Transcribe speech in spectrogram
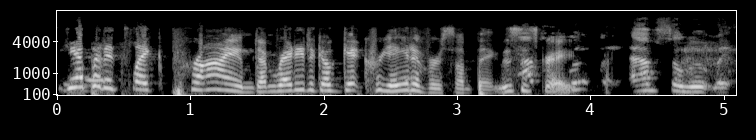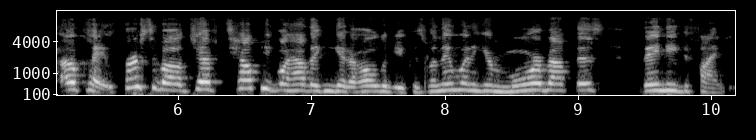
yeah, but it's like primed. I'm ready to go get creative or something. This is great. Absolutely. Okay. First of all, Jeff, tell people how they can get a hold of you because when they want to hear more about this, they need to find you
